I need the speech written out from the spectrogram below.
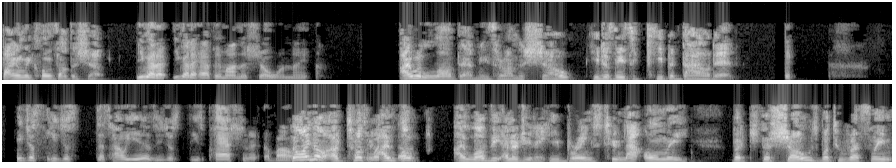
finally close out the show. You gotta, you gotta have him on the show one night. I would love to have Neeser on the show. He just needs to keep it dialed in. He just, he just, that's how he is. He just, he's passionate about. No, I know. I, uh, trust me. I the- love, I love the energy that he brings to not only the the shows, but to wrestling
